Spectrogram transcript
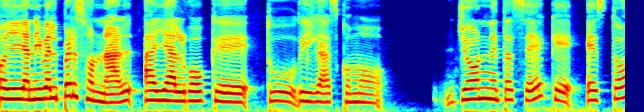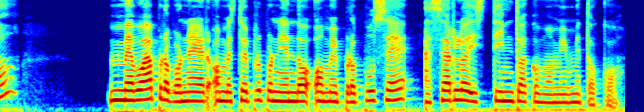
Oye, y a nivel personal, ¿hay algo que tú digas como, yo neta sé que esto me voy a proponer o me estoy proponiendo o me propuse hacerlo distinto a como a mí me tocó?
